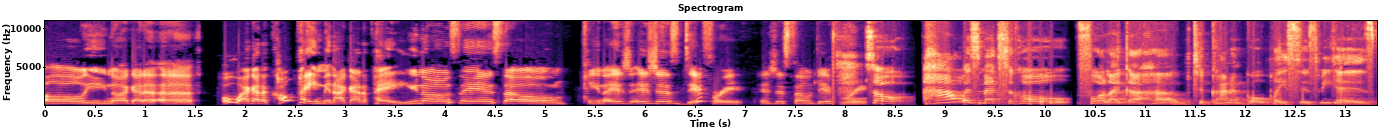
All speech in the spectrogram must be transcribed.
oh, you know, I got to uh, oh, I got a co-payment I gotta pay. You know what I'm saying? So, you know, it's it's just different. It's just so different. So how is Mexico for like a hub to kind of go places? Because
